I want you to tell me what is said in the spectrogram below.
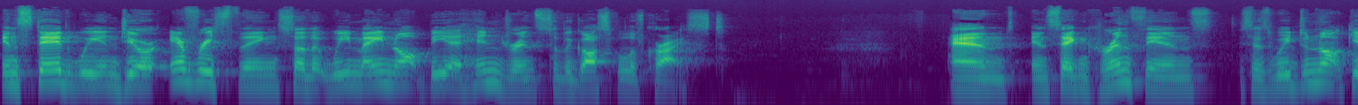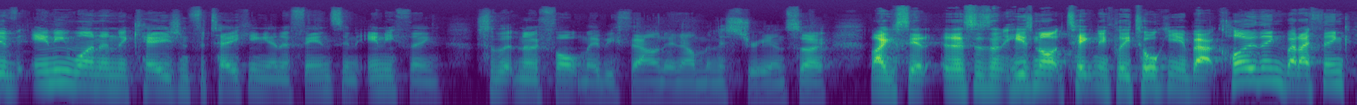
Instead, we endure everything so that we may not be a hindrance to the gospel of Christ. And in 2 Corinthians, it says, We do not give anyone an occasion for taking an offense in anything, so that no fault may be found in our ministry. And so, like I said, this isn't, he's not technically talking about clothing, but I think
